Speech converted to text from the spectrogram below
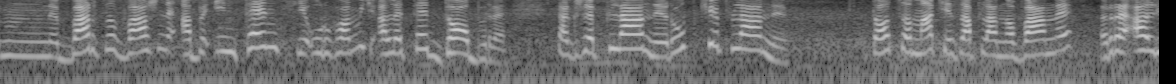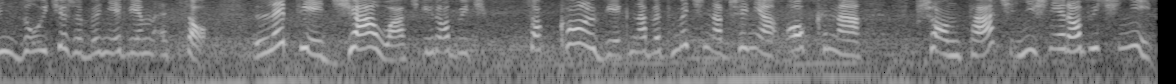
mm, bardzo ważne, aby intencje uruchomić, ale te dobre. Także plany, róbcie plany to, co macie zaplanowane, realizujcie, żeby nie wiem co. Lepiej działać i robić cokolwiek, nawet myć naczynia, okna, sprzątać, niż nie robić nic.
